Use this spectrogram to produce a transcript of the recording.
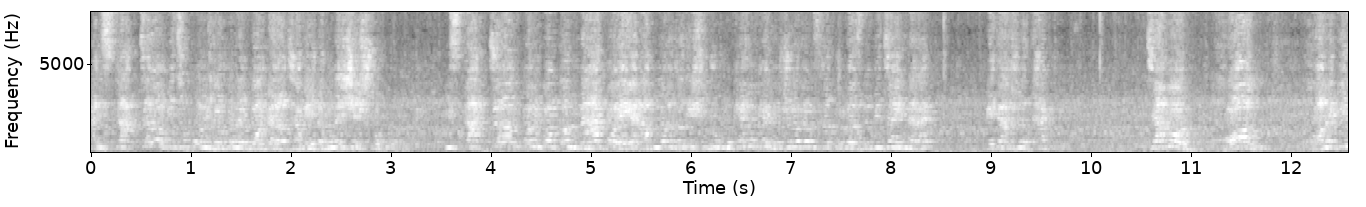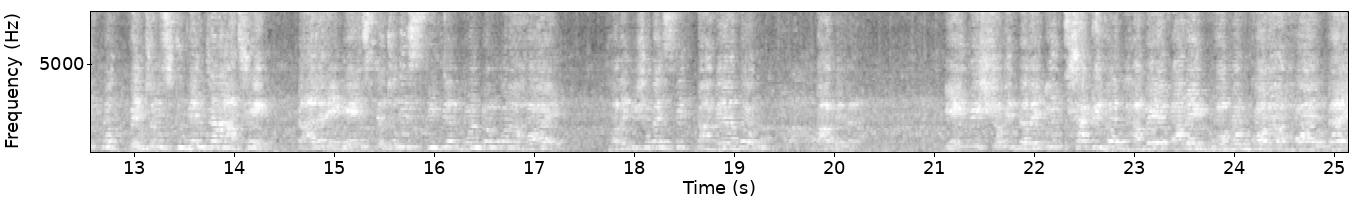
আর স্ট্রাকচারাল কিছু পরিবর্তনের দরকার আছে, আমি এটা বলে শেষ করব। স্ট্রাকচারাল পরিবর্তন না করে আপনারা যদি শুধু মুখে মুখে ঘোষণা করেন ছাত্র রাজনীতি চাই না, এটা আসলে থাকবে যেমন হল, হলে কি প্রত্যেকজন স্টুডেন্ট যারা আছে তাদের এগেইনস্টে যদি সিটের বন্টন করা হয়, তাহলে কি সবাই সিট পাবে আদৌ? পাবে না। এই বিশ্ববিদ্যালয়ে ইচ্ছাকৃত ভাবে অনেক ভবন করা হয় নাই।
